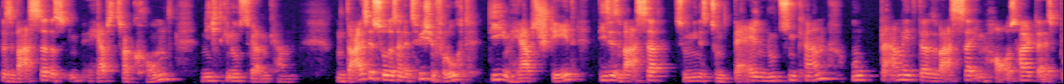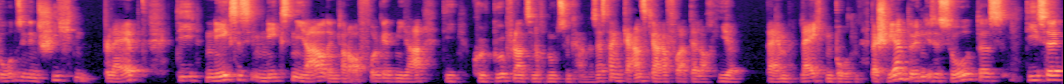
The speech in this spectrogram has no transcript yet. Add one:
dass Wasser, das im Herbst zwar kommt, nicht genutzt werden kann. Und da ist es so, dass eine Zwischenfrucht, die im Herbst steht, dieses Wasser zumindest zum Teil nutzen kann und damit das Wasser im Haushalt eines Bodens in den Schichten bleibt, die nächstes im nächsten Jahr oder im darauffolgenden Jahr die Kulturpflanze noch nutzen kann. Das heißt, ein ganz klarer Vorteil auch hier beim leichten Boden. Bei schweren Böden ist es so, dass diese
